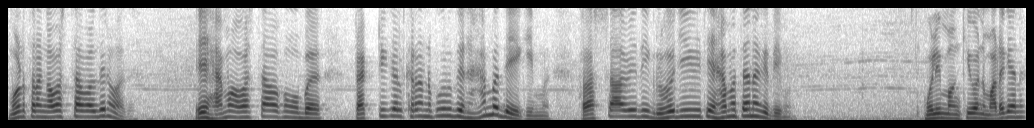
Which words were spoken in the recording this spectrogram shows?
මොන තරම් අවස්ථාවල් දෙනවද? ඒ හැම අවස්ථාවකම ඔබ ප්‍රැක්ටිකල් කරන්න පුරුදු වෙන හැම දෙයකින්ම රස්සාවේදී ගෘහ ජීවිතයේ හැම තැනකදීම මුලින් මං කියවන්නේ මඩ ගැන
